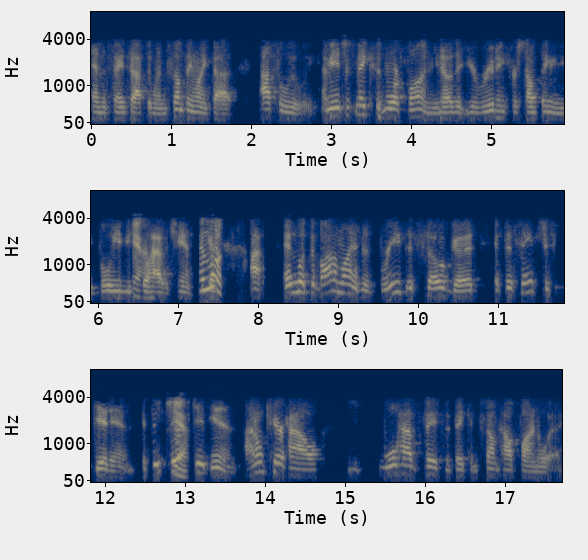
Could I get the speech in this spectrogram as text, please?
and the Saints have to win, something like that. Absolutely. I mean, it just makes it more fun, you know, that you're rooting for something and you believe you Yeah. still have a chance. And Because look- I, and look, the bottom line is this: Brees is so good. If the Saints just get in, if they just Yeah. get in, I don't care how. We'll have faith that they can somehow find a way.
